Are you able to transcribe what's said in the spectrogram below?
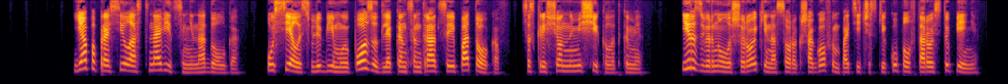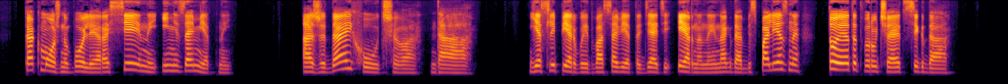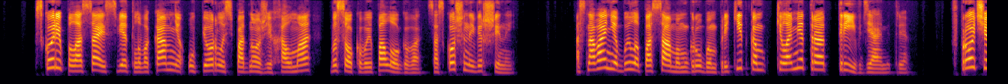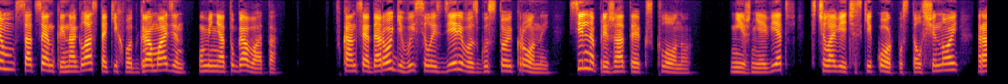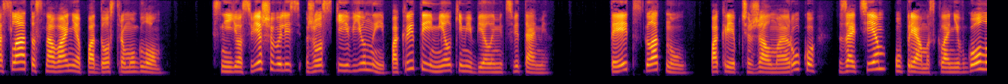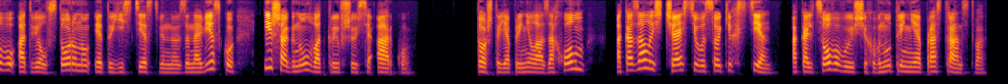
Я попросила остановиться ненадолго. Уселась в любимую позу для концентрации потоков со скрещенными щиколотками и развернула широкий на 40 шагов эмпатический купол второй ступени, как можно более рассеянный и незаметный. Ожидай худшего, да. Если первые два совета дяди Эрнана иногда бесполезны, то этот выручает всегда. Вскоре полоса из светлого камня уперлась в подножье холма, высокого и пологого, со скошенной вершиной. Основание было по самым грубым прикидкам километра три в диаметре. Впрочем, с оценкой на глаз таких вот громадин у меня туговато. В конце дороги высилось дерево с густой кроной, сильно прижатое к склону. Нижняя ветвь с человеческий корпус толщиной росла от основания под острым углом. С нее свешивались жесткие вьюны, покрытые мелкими белыми цветами. Тейт сглотнул, покрепче сжал мою руку Затем, упрямо склонив голову, отвел в сторону эту естественную занавеску и шагнул в открывшуюся арку. То, что я приняла за холм, оказалось частью высоких стен, окольцовывающих внутреннее пространство.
